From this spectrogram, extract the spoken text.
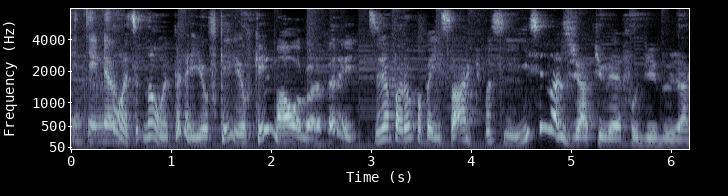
entendeu? Não, mas, não, mas peraí, eu fiquei, eu fiquei mal agora, peraí. Você já parou pra pensar? Tipo assim, e se nós já tiver fudido já?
